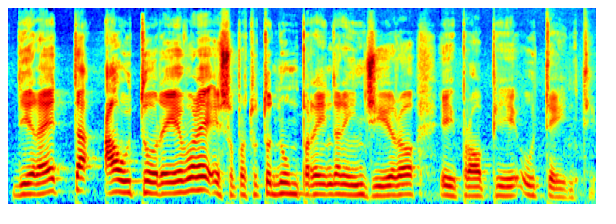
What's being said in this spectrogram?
diretta, autorevole e soprattutto non prendere in giro i propri utenti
